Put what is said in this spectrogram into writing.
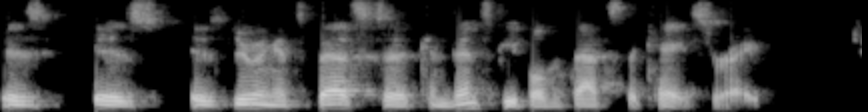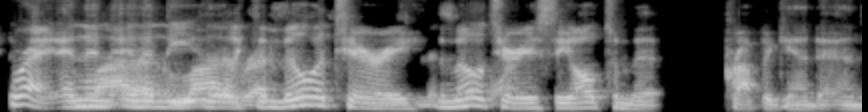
is is is doing its best to convince people that that's the case, right? Right, and then and then the like the military, the military is the ultimate propaganda en-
